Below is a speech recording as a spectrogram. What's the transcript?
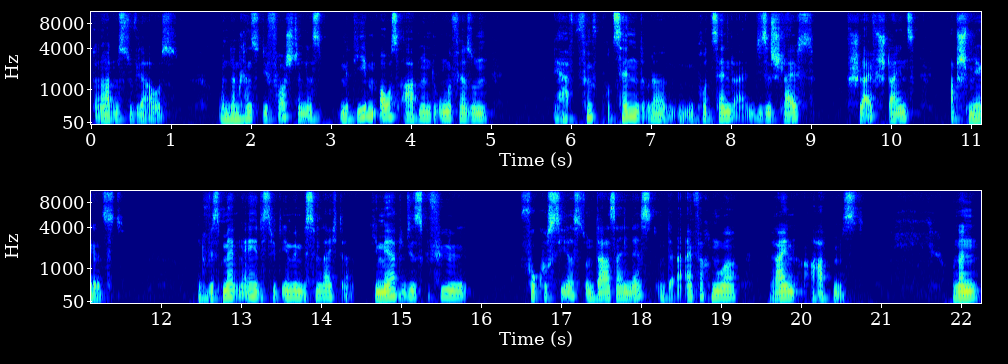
Dann atmest du wieder aus. Und dann kannst du dir vorstellen, dass mit jedem Ausatmen du ungefähr so ein ja, 5% oder ein Prozent dieses Schleifs, Schleifsteins abschmirgelst. Und du wirst merken, ey, das wird irgendwie ein bisschen leichter. Je mehr du dieses Gefühl fokussierst und da sein lässt und einfach nur reinatmest. Und dann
